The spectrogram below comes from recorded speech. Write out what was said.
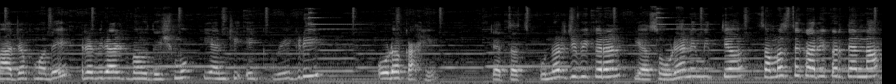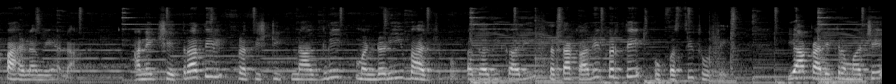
भाजपमध्ये रविराज भाऊ देशमुख यांची एक वेगळी ओळख आहे. त्याचाच पुनर्जीवीकरण या सोहळ्यानिमित्त समस्त कार्यकर्त्यांना पाहायला मिळाला. अनेक क्षेत्रातील प्रतिष्ठित नागरिक मंडळी भाजप पदाधिकारी तथा कार्यकर्ते उपस्थित होते. या कार्यक्रमाचे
